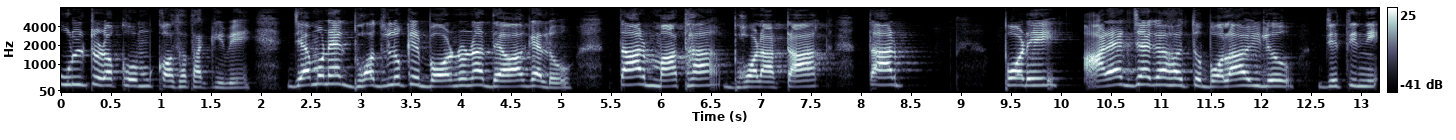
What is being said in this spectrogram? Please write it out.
উল্টো রকম কথা থাকিবে। যেমন এক ভদ্রলোকের বর্ণনা দেওয়া গেল, তার মাথা ভরা টাক, তার পরে আর এক জায়গা হয়তো বলা হইল যে তিনি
